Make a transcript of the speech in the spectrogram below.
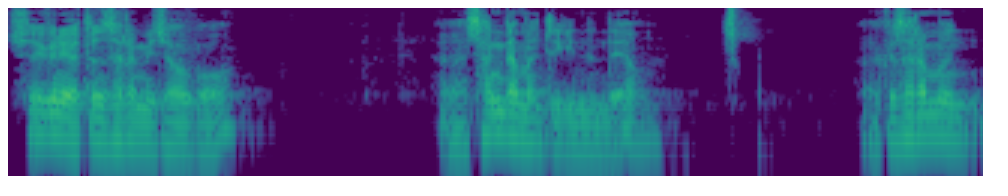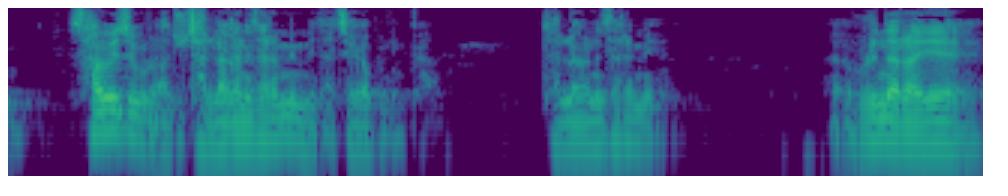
최근에 어떤 사람이 저하고 어, 상담한 적이 있는데요. 어, 그 사람은 사회적으로 아주 잘 나가는 사람입니다. 제가 보니까. 잘 나가는 사람이에요. 어, 우리나라에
